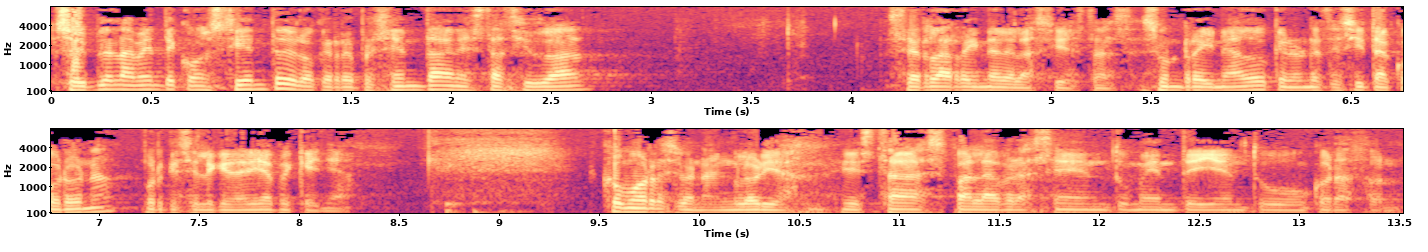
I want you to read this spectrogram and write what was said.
soy plenamente consciente de lo que representa en esta ciudad ser la reina de las fiestas es un reinado que no necesita corona porque se le quedaría pequeña ¿Cómo resuenan, Gloria, estas palabras en tu mente y en tu corazón?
